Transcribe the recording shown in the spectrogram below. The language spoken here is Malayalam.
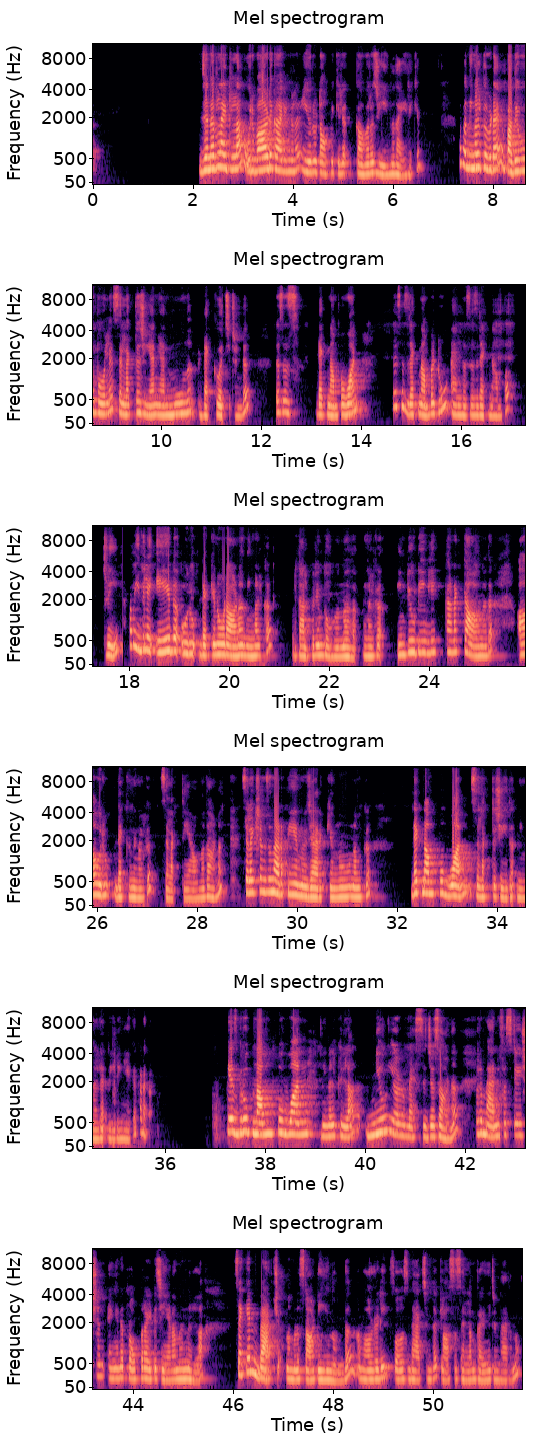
ജനറൽ ആയിട്ടുള്ള ഒരുപാട് കാര്യങ്ങൾ ഈ ഒരു ടോപ്പിക്കിൽ കവർ ചെയ്യുന്നതായിരിക്കും. അപ്പം നിങ്ങൾക്കിവിടെ പതിവ് പോലെ സെലക്ട് ചെയ്യാൻ ഞാൻ മൂന്ന് ഡെക്ക് വെച്ചിട്ടുണ്ട്. This is deck number one this is deck number two and this is deck number three അപ്പം ഇതിലെ ഏത് ഒരു ഡെക്കിനോടാണ് നിങ്ങൾക്ക് ഒരു താല്പര്യം തോന്നുന്നത്? നിങ്ങൾക്ക് ഇന്റ്യൂട്ടീവ്ലി കണക്റ്റ് ആവുന്നത്? ആ ഒരു ഡെക്ക് നിങ്ങൾക്ക് സെലക്ട് ചെയ്യാവുന്നതാണ്. സെലക്ഷൻസ് നടത്തി എന്ന് വിചാരിക്കുന്നു. നമുക്ക് ഡെക്ക് നമ്പർ വൺ സെലക്ട് ചെയ്ത് നിങ്ങളുടെ റീഡിങ്ങിലേക്ക് കടക്കാം. യെസ് ഗ്രൂപ്പ് നമ്പർ വൺ നിങ്ങൾക്കുള്ള ന്യൂ ഇയർ മെസ്സേജസ് ആണ്. ഒരു മാനിഫെസ്റ്റേഷൻ എങ്ങനെ പ്രോപ്പറായിട്ട് ചെയ്യണമെന്നുള്ള സെക്കൻഡ് ബാച്ച് നമ്മൾ സ്റ്റാർട്ട് ചെയ്യുന്നുണ്ട്. ഓൾറെഡി ഫസ്റ്റ് ബാച്ചിന്റെ ക്ലാസ്സസ് എല്ലാം കഴിഞ്ഞിട്ടുണ്ടായിരുന്നു.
